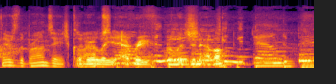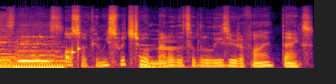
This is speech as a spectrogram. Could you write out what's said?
There's the Bronze Age collapse. Literally every religion ever. Can get down to. Also, can we switch to a metal that's a little easier to find? Thanks.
